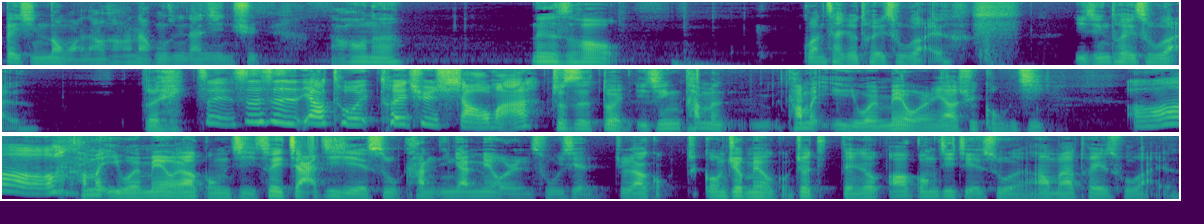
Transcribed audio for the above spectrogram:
背心弄完，然后赶快拿公祭单进去。然后呢，那个时候棺材就推出来了，已经推出来了。对，所以是是要推推去烧吗？就是对，已经他们他们以为没有人要去攻击。哦，他们以为没有要攻击，所以加祭结束，看应该没有人出现，就要攻攻就没有攻，就等于说哦，攻击结束了，然后我们要推出来了。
